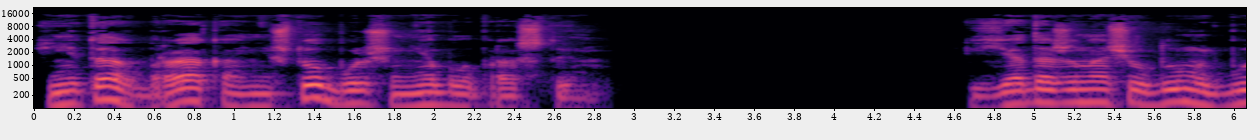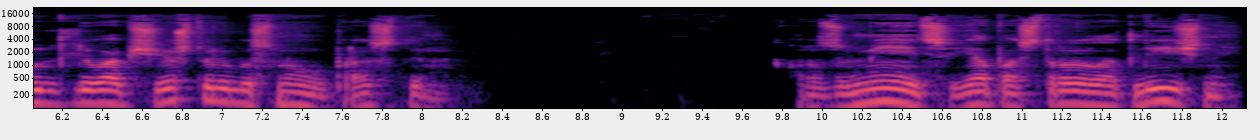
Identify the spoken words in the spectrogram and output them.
в тенетах брака ничто больше не было простым. Я даже начал думать, будет ли вообще что-либо снова простым. Разумеется, я построил отличный,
